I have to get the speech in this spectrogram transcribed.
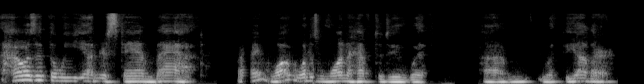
how is it that we understand that? Right? What what does one have to do with um, with the other?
